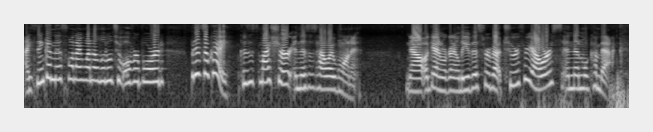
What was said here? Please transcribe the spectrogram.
I think in this one I went a little too overboard, but it's okay because it's my shirt and this is how I want it. Now again, we're going to leave this for about two or three hours and then we'll come back.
